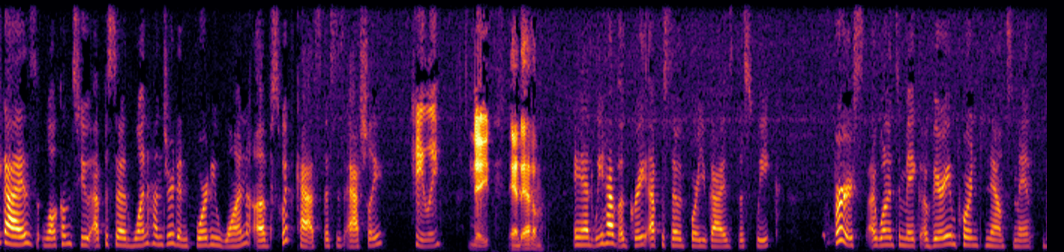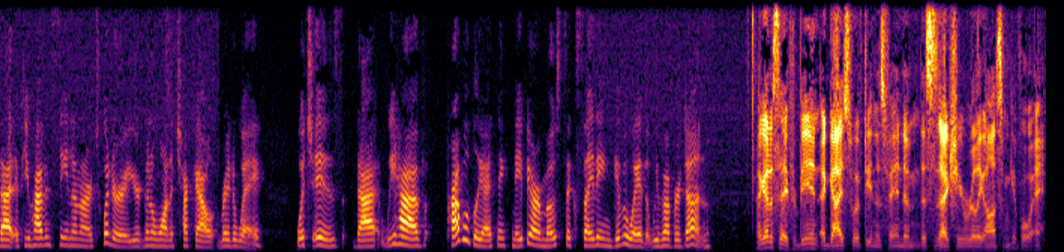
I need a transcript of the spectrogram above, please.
Hey guys, welcome to episode 141 of Swiftcast. This is Ashley. Haley. Nate. And Adam. And we have a great episode for you guys this week. First, I wanted to make a very important announcement that if you haven't seen on our Twitter, you're going to want to check out right away, which is that we have probably, I think, maybe our most exciting giveaway that we've ever done. I gotta say, for being a guy Swifty in this fandom, this is actually a really awesome giveaway.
